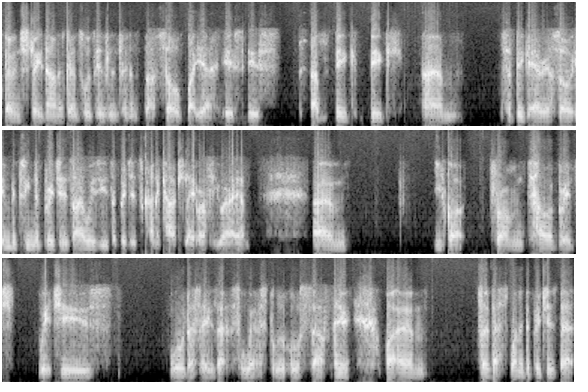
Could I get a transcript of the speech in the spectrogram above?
going straight down is going towards Islington and stuff. So, but yeah, it's it's a big, big, um, it's a big area. So in between the bridges, I always use the bridges to kind of calculate roughly where I am. Um, you've got from Tower Bridge, which is what would I say? Is that west or, or south? Anyway, but um, so that's one of the bridges that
